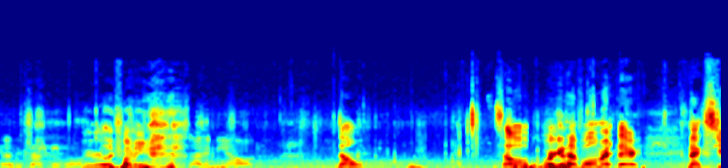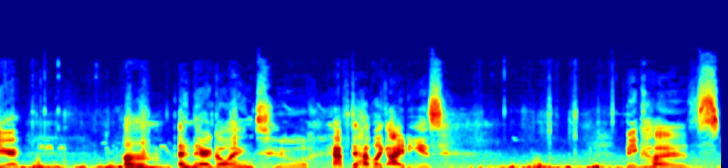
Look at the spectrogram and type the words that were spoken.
That'd be practical. It'll be really funny. Just edit me out. No. So we're gonna have Walmart there next year. Um, and they're going to have to have like IDs because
